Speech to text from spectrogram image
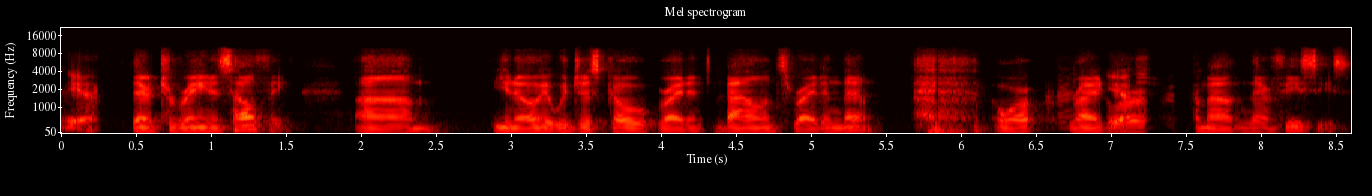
Yeah, their terrain is healthy. Um, you know, it would just go right into balance, right in them, or right, or come out in their feces.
